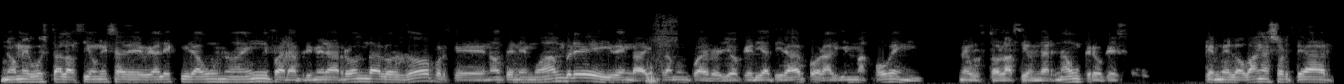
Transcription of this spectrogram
no me gusta la opción esa de voy a elegir a uno ahí para primera ronda los dos porque no tenemos hambre y venga, entramos en cuadro. Yo quería tirar por alguien más joven y me gustó la opción de Arnau, creo que es que me lo van a sortear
